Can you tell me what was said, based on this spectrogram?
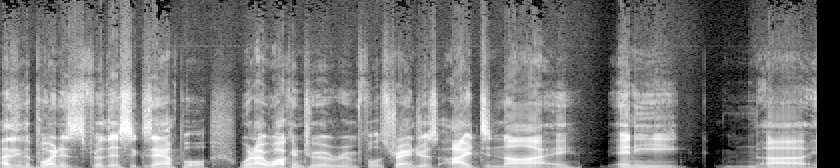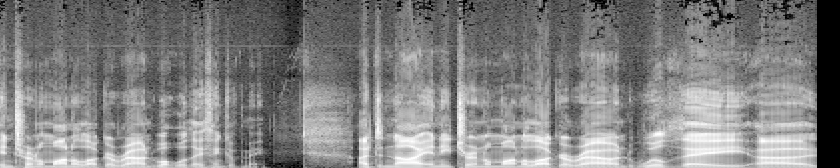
I think the point is for this example, when I walk into a room full of strangers, I deny any uh, internal monologue around what will they think of me. I deny any internal monologue around will they uh,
